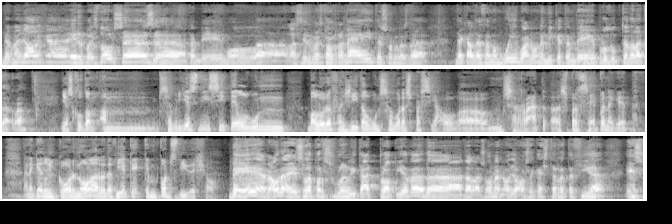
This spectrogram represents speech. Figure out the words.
de Mallorca, herbes dolces, eh, també molt eh, les herbes del remei, que són les de, de Caldes de Montbui, bueno, una mica també producte de la terra. I escolta'm, em, sabries dir si té algun valor afegit, algun sabor especial a Montserrat? Es percep en aquest, en aquest licor, no? La ratafia, què, què em pots dir d'això? Bé, a veure, és la personalitat pròpia de, de, de la zona, no? Llavors aquesta ratafia és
